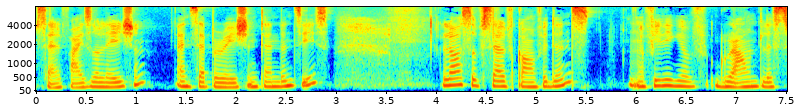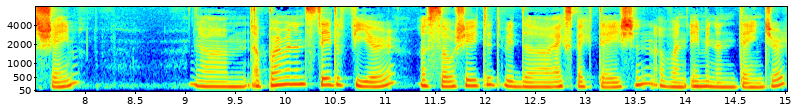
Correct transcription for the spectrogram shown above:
self isolation, and separation tendencies, loss of self confidence, a feeling of groundless shame, um, a permanent state of fear associated with the expectation of an imminent danger.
